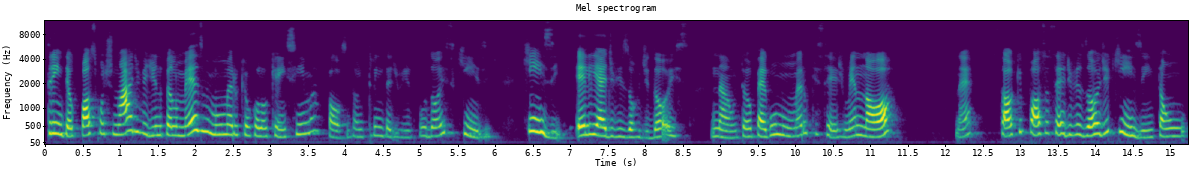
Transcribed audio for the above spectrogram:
30 eu posso continuar dividindo pelo mesmo número que eu coloquei em cima? Posso. Então, 30 dividido por 2, 15. 15, ele é divisor de 2? Não. Então, eu pego um número que seja menor, né? Só que possa ser divisor de 15. Então,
